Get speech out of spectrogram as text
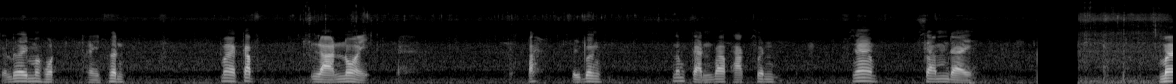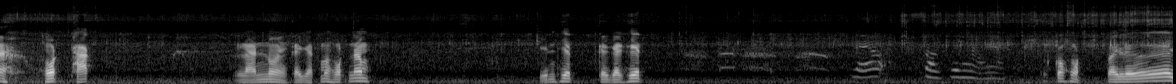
ก็เลยมาหดให้เพิ่นมากับหลานหน่อยไปไปเบิ่งน้ำกันว่าผักเพิ่นงามซ้ำใด มาหดผักหลานหน่อยก็อยากมาหดน้ำเห็นเฮ็ดก็อยากเฮ็ดแล้วฝากเป็นไหนอะก็หดไปเลย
